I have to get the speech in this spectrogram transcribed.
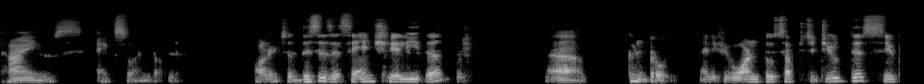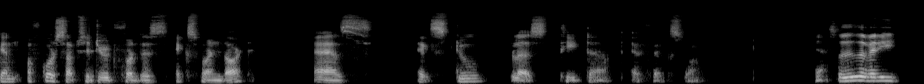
times x1 dot. All right, so this is essentially the uh, control. And if you want to substitute this, you can of course substitute for this x1 dot as x2 plus theta fx1. Yeah, so this is a very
